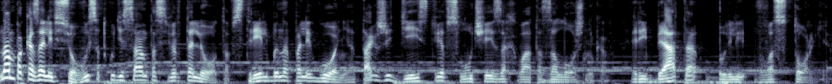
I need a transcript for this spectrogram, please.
Нам показали все, высадку десанта с вертолетов, стрельбы на полигоне, а также действия в случае захвата заложников. Ребята были в восторге.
